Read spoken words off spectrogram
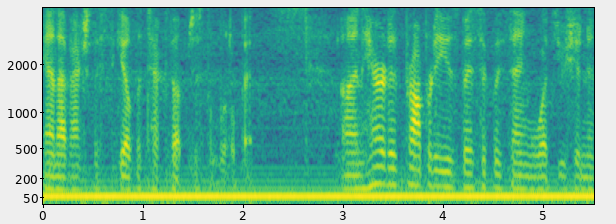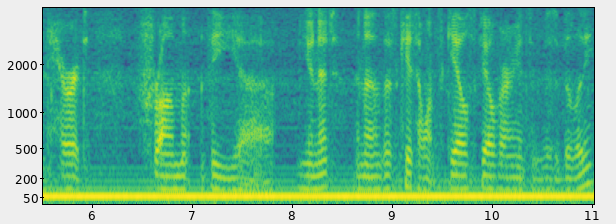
And I've actually scaled the text up just a little bit. Uh, inherited property is basically saying what you should inherit from the uh, unit. And in this case, I want scale, scale variance, and visibility.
